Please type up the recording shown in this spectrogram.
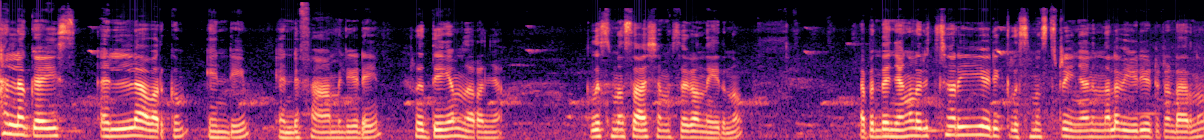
ഹലോ ഗൈസ് എല്ലാവർക്കും എന്റെയും എന്റെ ഫാമിലിയുടെയും ഹൃദയം നിറഞ്ഞ ക്രിസ്മസ് ആശംസകൾ നേരുന്നു. അപ്പം എന്താ ഞങ്ങളൊരു ചെറിയൊരു ക്രിസ്മസ് ട്രീ ഞാൻ ഇന്നലെ വീഡിയോ ഇട്ടിട്ടുണ്ടായിരുന്നു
